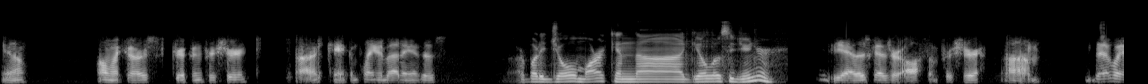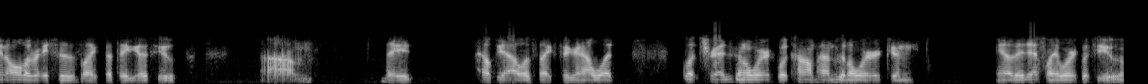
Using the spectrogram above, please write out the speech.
you know all my cars dripping for sure. I uh, can't complain about any of this. Our buddy Joel, Mark, and uh, Gil Losi Jr. yeah, those guys are awesome for sure. Um, definitely in all the races like that they go to, um, they help you out with like figuring out what what tread's going to work, what compound's going to work, and you know they definitely work with you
